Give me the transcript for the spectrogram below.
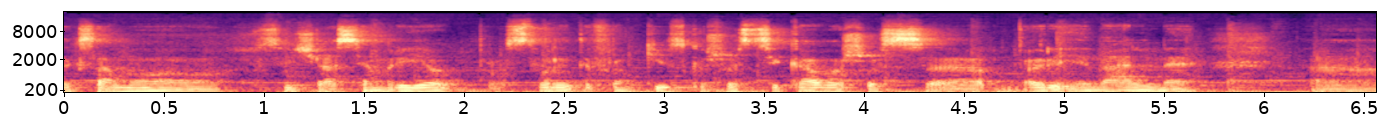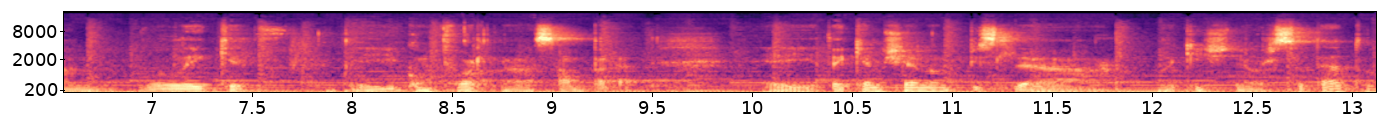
Так само в свій час я мріяв про створити Франківську щось цікаве, щось е, оригінальне, е, велике і комфортне насамперед. І таким чином, після закінчення університету,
